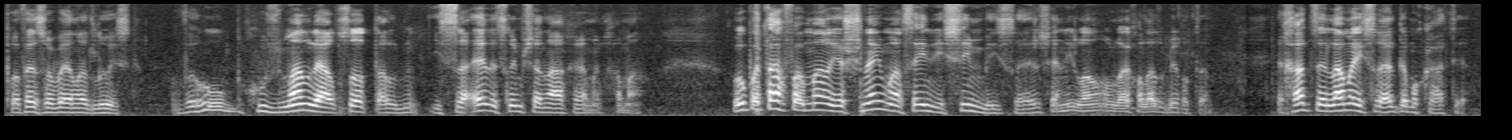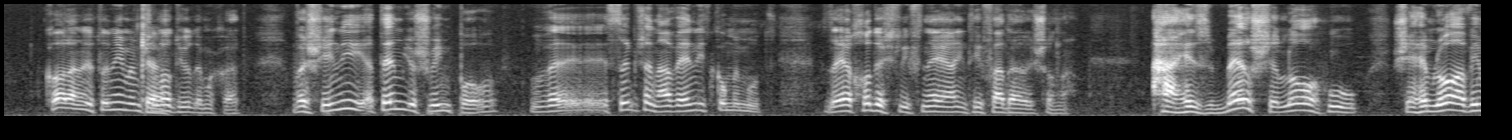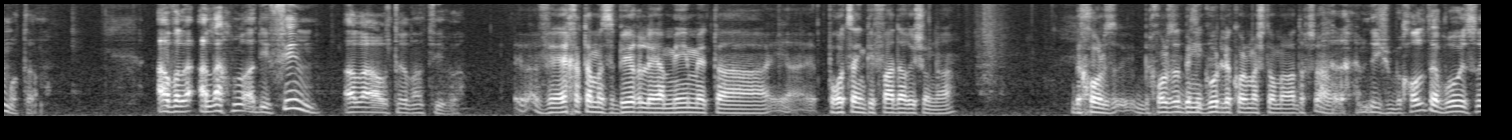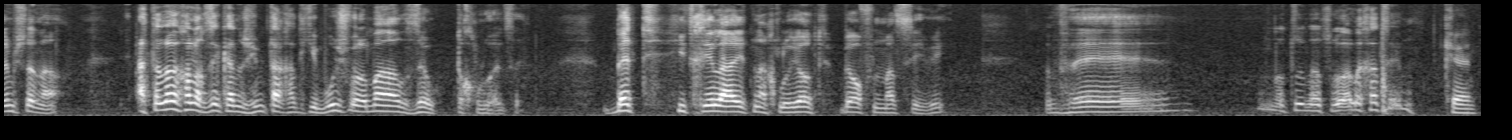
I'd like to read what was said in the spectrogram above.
פרופסור ברנרד לואיס, והוא הוזמן להרצות על ישראל 20 שנה אחרי המלחמה. והוא פתח ואמר, יש שני מעשי ניסים בישראל שאני לא, לא יכול להסביר אותם. אחד זה למה ישראל דמוקרטיה. כל הנתונים ממשלות כן. יהיו דמוקרטיות. והשני, אתם יושבים פה ו-20 שנה ואין התקוממות. זה היה חודש לפני האינתיפאדה הראשונה. ההסבר שלו הוא שהם לא אוהבים אותנו, אבל אנחנו עדיפים על האלטרנטיבה. ואיך אתה מסביר לימים את פרוץ האינתיפאדה הראשונה? בכל, בכל זאת בניגוד לכל מה שאתה אומר עד עכשיו. שבכל זאת עברו 20 שנה, אתה לא יכול להחזיק אנשים תחת כיבוש ולומר, זהו, תאכלו את זה. ב', התחילה ההתנחלויות באופן מסיבי, ונוצרו הלחצים. כן.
